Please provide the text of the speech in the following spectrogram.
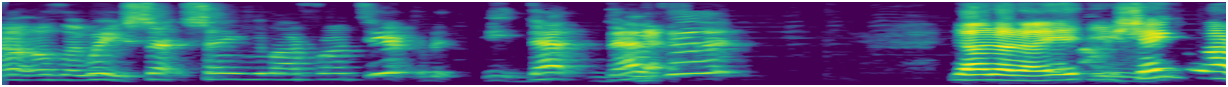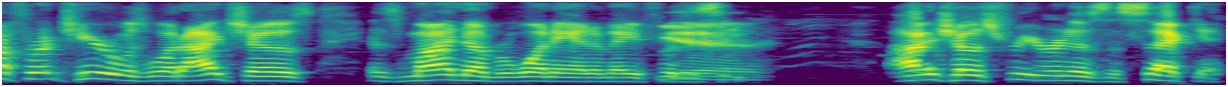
I was like, wait, Shangri-La Frontier, that that yeah. good? No, no, no. It, I mean, Shangri-La Frontier was what I chose as my number one anime for yeah. the season. I chose Frieren as the second,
